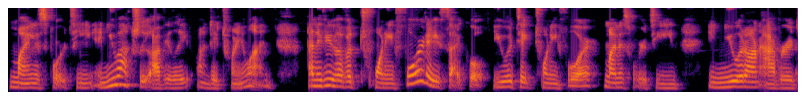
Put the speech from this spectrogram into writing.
minus 14 and you actually ovulate on day 21. And if you have a 24 day cycle, you would take 24 minus 14 and you would on average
